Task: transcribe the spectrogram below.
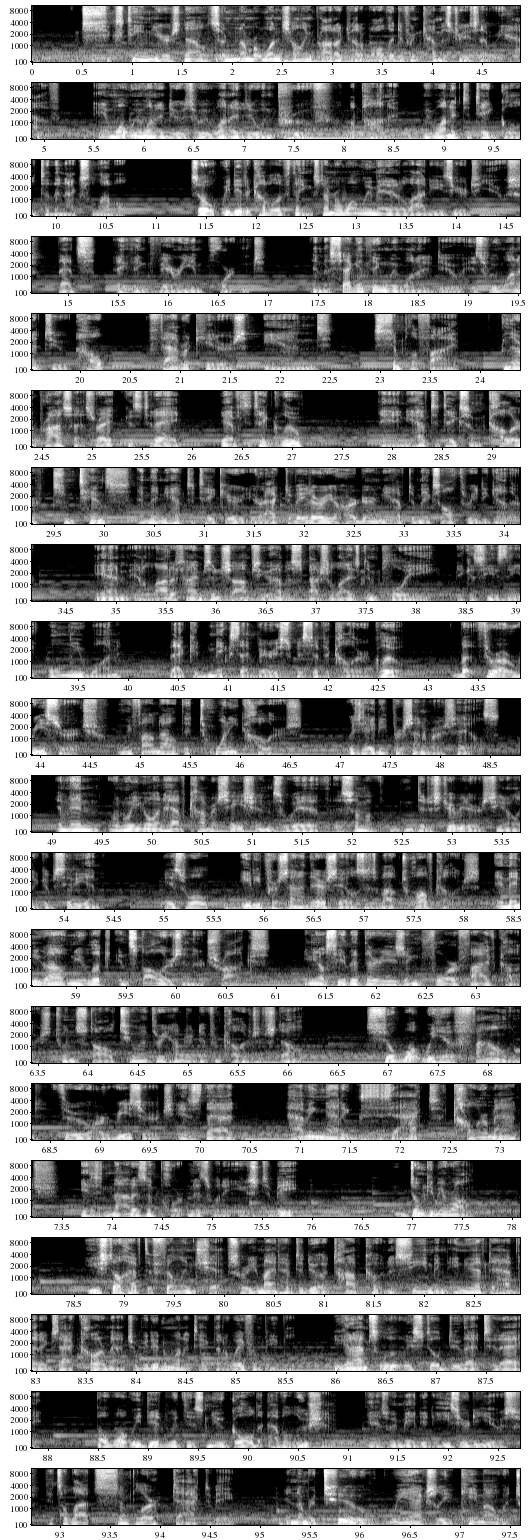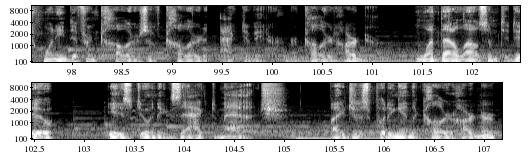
16 years now. It's our number one selling product out of all the different chemistries that we have. And what we want to do is we wanted to improve upon it. We wanted to take gold to the next level. So we did a couple of things. Number one, we made it a lot easier to use. That's, I think, very important. And the second thing we wanted to do is we wanted to help fabricators and simplify their process, right? Because today you have to take glue and you have to take some color, some tints, and then you have to take your, your activator, your hardener, and you have to mix all three together. And, and a lot of times in shops, you have a specialized employee because he's the only one that could mix that very specific color of glue. But through our research, we found out that 20 colors was 80% of our sales. And then when we go and have conversations with some of the distributors, you know, like Obsidian, is well, 80% of their sales is about 12 colors. And then you go out and you look installers in their trucks, and you'll see that they're using four or five colors to install two and 300 different colors of stone. So, what we have found through our research is that having that exact color match is not as important as what it used to be. Don't get me wrong, you still have to fill in chips, or you might have to do a top coat and a seam, and, and you have to have that exact color match. And we didn't want to take that away from people. You can absolutely still do that today. But what we did with this new gold evolution is we made it easier to use. It's a lot simpler to activate. And number two, we actually came out with 20 different colors of colored activator or colored hardener. And what that allows them to do is do an exact match by just putting in the colored hardener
